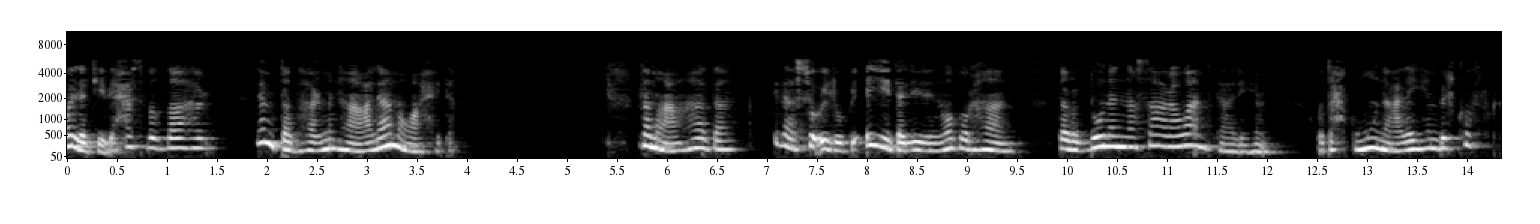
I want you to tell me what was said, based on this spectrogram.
والتي بحسب الظاهر لم تظهر منها علامة واحدة. فمع هذا إذا سئلوا بأي دليل وبرهان تردون النصارى وأمثالهم. وتحكمون عليهم بالكفر.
